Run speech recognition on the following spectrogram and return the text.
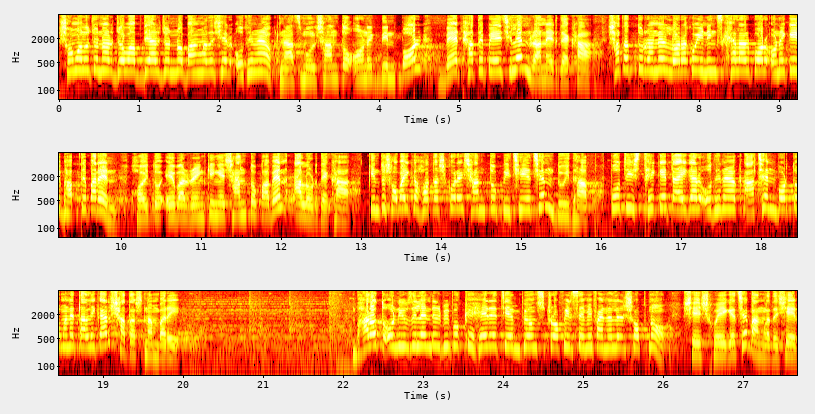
সমালোচনার জবাব দেওয়ার জন্য বাংলাদেশের অধিনায়ক নাজমুল শান্ত অনেকদিন পর ব্যাট হাতে পেয়েছিলেন রানের দেখা। সাতাত্তর রানের লড়াকু ইনিংস খেলার পর অনেকেই ভাবতে পারেন, হয়তো এবার র্যাঙ্কিংয়ে শান্ত পাবেন আলোর দেখা। কিন্তু সবাইকে হতাশ করে শান্ত পিছিয়েছেন দুই ধাপ। পঁচিশ থেকে টাইগার অধিনায়ক আছেন বর্তমানে তালিকার সাতাশ নম্বরে। ভারত ও নিউজিল্যান্ডের বিপক্ষে হেরে চ্যাম্পিয়ন্স ট্রফির সেমিফাইনালের স্বপ্ন শেষ হয়ে গেছে বাংলাদেশের।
